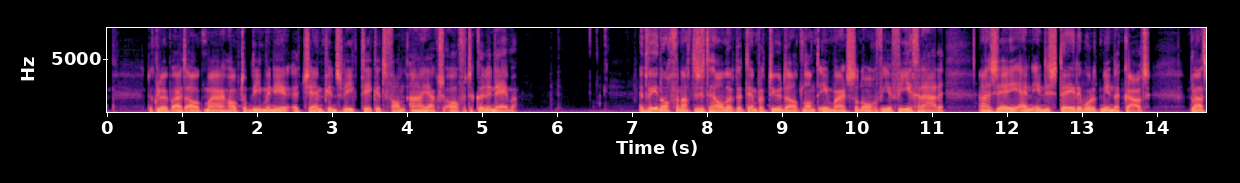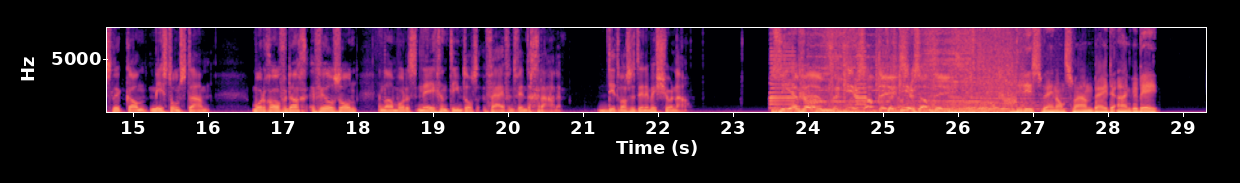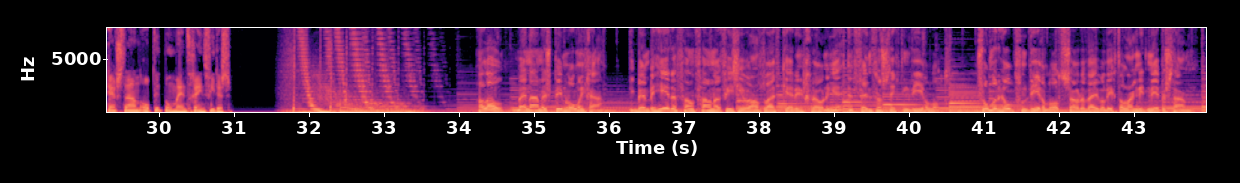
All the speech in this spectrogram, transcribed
De club uit Alkmaar hoopt op die manier het Champions League-ticket van Ajax over te kunnen nemen. Het weer nog, vannacht is het helder. De temperatuur daalt landinwaarts tot ongeveer 4 graden. Aan zee en in de steden wordt het minder koud. Plaatselijk kan mist ontstaan... Morgen overdag veel zon en dan wordt het 19 tot 25 graden. Dit was het NWS Journaal. ZFM, verkeersupdate. verkeersupdate. Dit is Wijnand Zwaan bij de ANWB. Er staan op dit moment geen files. Hallo, mijn naam is Pim Lollinga. Ik ben beheerder van Fauna Visie Wildlife Care in Groningen en fan van Stichting Dierenlot. Zonder hulp van Dierenlot zouden wij wellicht al lang niet meer bestaan.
